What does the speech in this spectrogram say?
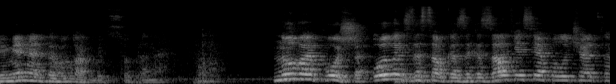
Примерно это вот так будет собрано. Новая почта. OLX доставка. Заказал я себе, получается.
